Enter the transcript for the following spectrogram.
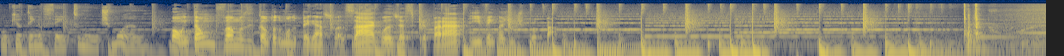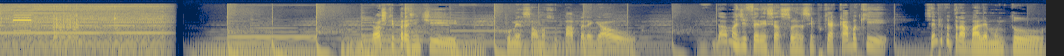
o que eu tenho feito no último ano. Bom, então vamos então todo mundo pegar suas águas, já se preparar e vem com a gente pro papo. Eu acho que pra gente começar o nosso papo, é legal dar umas diferenciações, assim, porque acaba que sempre que o trabalho é muito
